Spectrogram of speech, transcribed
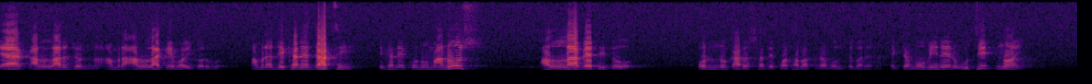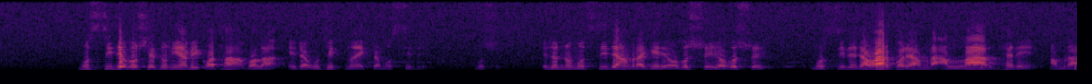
এক আল্লাহর জন্য। আমরা আল্লাহকে ভয় করব। আমরা যেখানে যাচ্ছি, এখানে কোনো মানুষ আল্লাহ ব্যতীত অন্য কারোর সাথে কথাবার্তা বলতে পারে না। একটা মমিনের উচিত নয় মসজিদে বসে দুনিয়াবি কথা বলা। এটা উচিত নয় একটা মসজিদে বসে। এজন্য মসজিদে আমরা গেলে অবশ্যই অবশ্যই মসজিদে যাওয়ার পরে আমরা আল্লাহর ধ্যানে আমরা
